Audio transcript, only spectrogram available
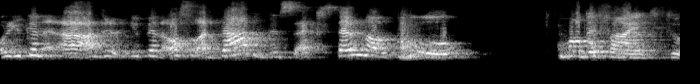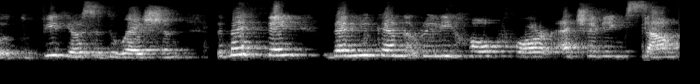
or you can uh, under, you can also adapt this external tool modified to, to fit your situation, then I think then you can really hope for achieving some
